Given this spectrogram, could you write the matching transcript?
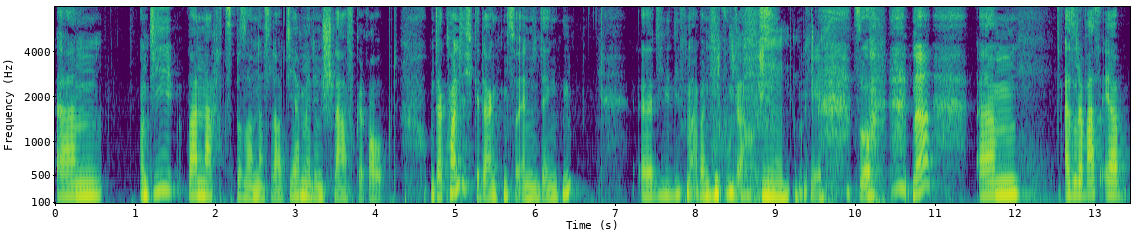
Ähm, und die waren nachts besonders laut. Die haben mir den Schlaf geraubt. Und da konnte ich Gedanken zu Ende denken. Äh, die liefen aber nie gut aus. Mm, okay. So, ne? Ähm, also da war es eher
